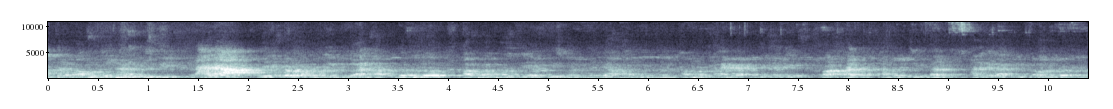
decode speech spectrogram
అందరూ బాబుతో చదివించింది. నాయన ఎక్కడ ఇల్లు అని నాకు డబ్బులు అప్పుడు అప్పుడు తీసుకొని వ్యాపారం అప్పుడు వాళ్ళు అందరూ అందుకే నాకు ఇంట్లో ఉండకూడదు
